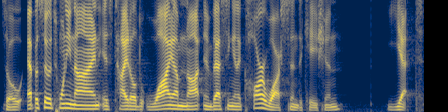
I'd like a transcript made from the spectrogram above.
So episode 29 is titled Why I'm Not Investing in a Car Wash Syndication Yet.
